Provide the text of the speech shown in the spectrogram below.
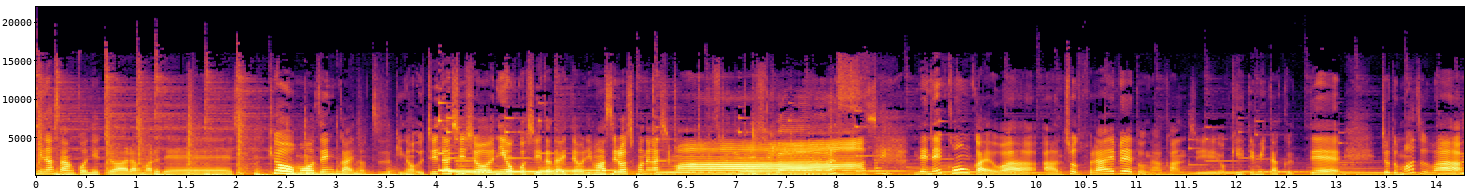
皆さんこんにちはらまるです。今日も前回の続きの内田師匠にお越しいただいております。よろしくお願いします。でね今回はあのちょっとプライベートな感じを聞いてみたくってちょっとまずは、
